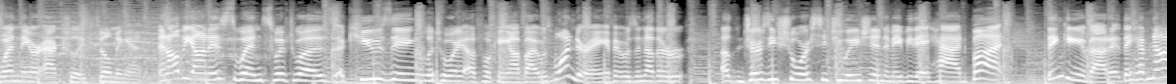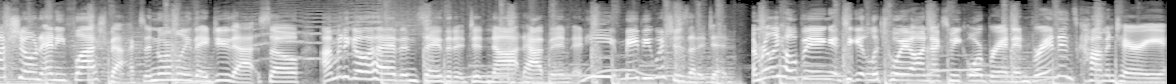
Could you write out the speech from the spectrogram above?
when they were actually filming it. And I'll be honest, when Swift was accusing Latoya of hooking up, I was wondering if it was another Jersey Shore situation and maybe they had, but thinking about it, they have not shown any flashbacks, and normally they do that. So I'm gonna go ahead and say that it did not happen, and he maybe wishes that it did. I'm really hoping to get Latoya on next week or Brandon. Brandon's commentary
